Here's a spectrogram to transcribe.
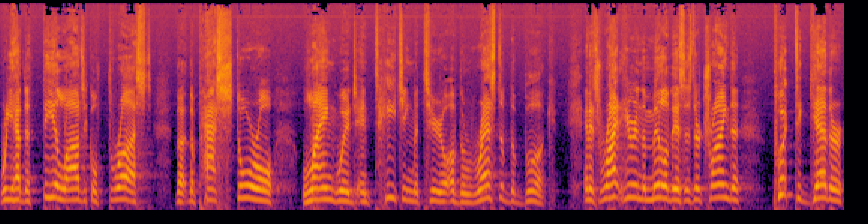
where you have the theological thrust, the, the pastoral language and teaching material of the rest of the book. And it's right here in the middle of this as they're trying to put together,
